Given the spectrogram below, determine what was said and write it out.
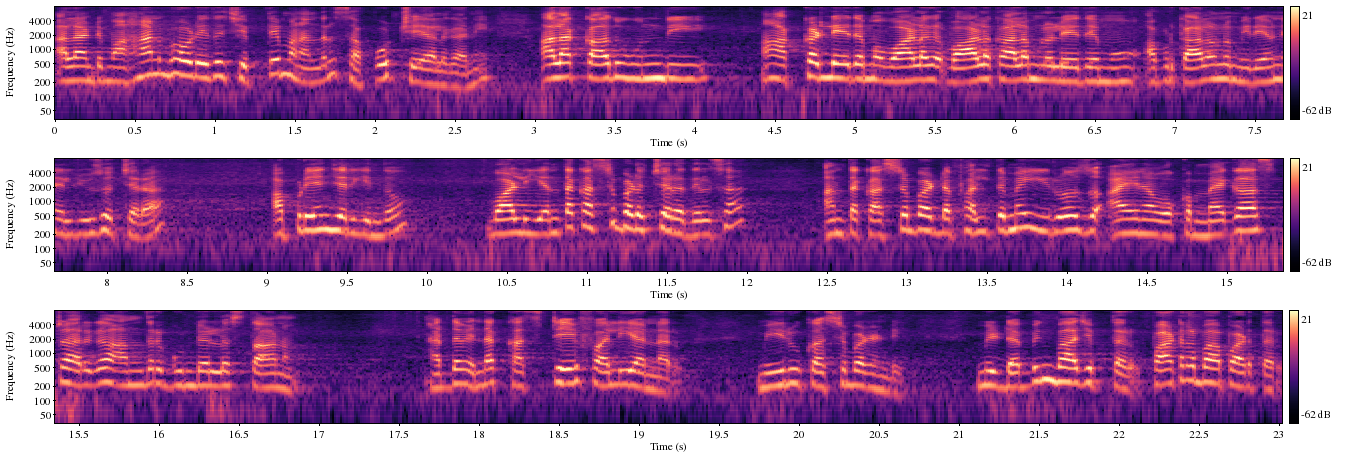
అలాంటి మహానుభావుడు ఏదో చెప్తే మనందరం సపోర్ట్ చేయాలి కానీ అలా కాదు ఉంది. అక్కడ లేదేమో వాళ్ళ వాళ్ళ కాలంలో లేదేమో అప్పుడు కాలంలో మీరేమైనా వెళ్ళి చూసి వచ్చారా? అప్పుడు ఏం జరిగిందో వాళ్ళు ఎంత కష్టపడి వచ్చారో తెలుసా? అంత కష్టపడ్డ ఫలితమే ఈరోజు ఆయన ఒక మెగాస్టార్గా అందరి గుండెల్లో స్థానం. అర్థమైందా? కష్టే ఫలి అన్నారు. మీరు కష్టపడండి. మీరు డబ్బింగ్ బాగా చెప్తారు పాటలు బాగా పాడతారు.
